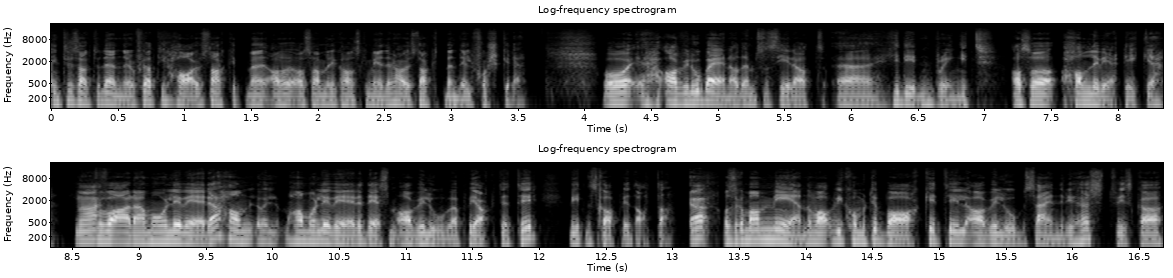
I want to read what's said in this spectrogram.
interessant du nevner det, for de har jo snakket med, altså amerikanske medier har jo snakket med en del forskere. Og Avilob er en av dem som sier at uh, he didn't bring it. Altså, han leverte ikke. Nei. For hva er det han må levere? Han, han må levere det som Avilob er på jakt etter, vitenskapelig data. Ja. Og så kan man mene hva Vi kommer tilbake til Avilob seinere i høst, vi skal,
